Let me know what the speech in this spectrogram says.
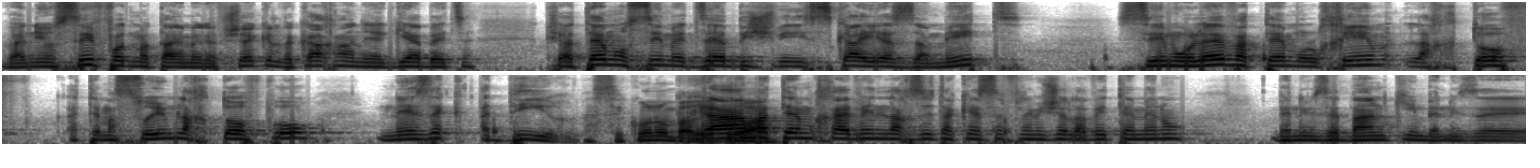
ואני אוסיף עוד 200 אלף שקל, וככה אני אגיע בעצם... כשאתם עושים את זה בשביל עסקה יזמית, שימו לב, אתם הולכים לחטוף, אתם עשויים לחטוף פה נזק אדיר. הסיכון הוא בריבוע. גם אתם חייבים להחזיר את הכסף למי שלוויתם ממנו, בין אם זה בנקים, בין אם זה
